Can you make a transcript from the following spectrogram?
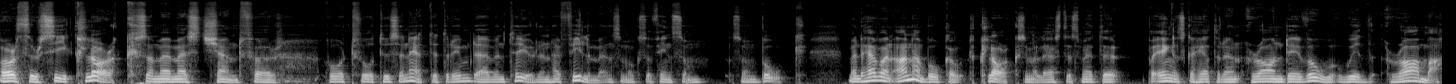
Arthur C. Clarke som är mest känd för år 2001, ett rymdäventyr, den här filmen som också finns som, som bok. Men det här var en annan bok av Clarke som jag läste som heter, på engelska heter den Rendezvous with Rama.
